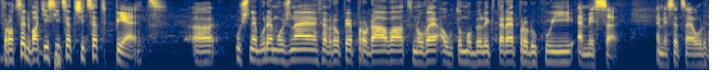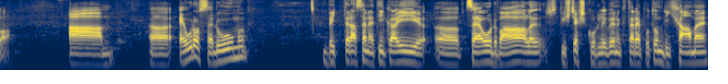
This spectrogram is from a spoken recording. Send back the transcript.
V roce 2035 uh, už nebude možné v Evropě prodávat nové automobily, které produkují emise, emise CO2. A uh, Euro 7, byť teda se netýkají uh, CO2, ale spíš těch škodlivin, které potom dýcháme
